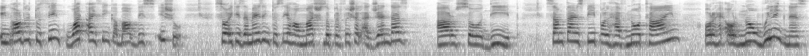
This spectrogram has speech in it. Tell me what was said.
in order to think what I think about this issue. So it is amazing to see how much superficial agendas are so deep. Sometimes people have no time or, or no willingness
